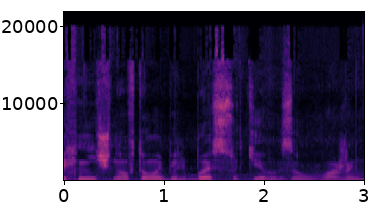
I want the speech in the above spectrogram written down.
Технічно автомобіль без суттєвих зауважень.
